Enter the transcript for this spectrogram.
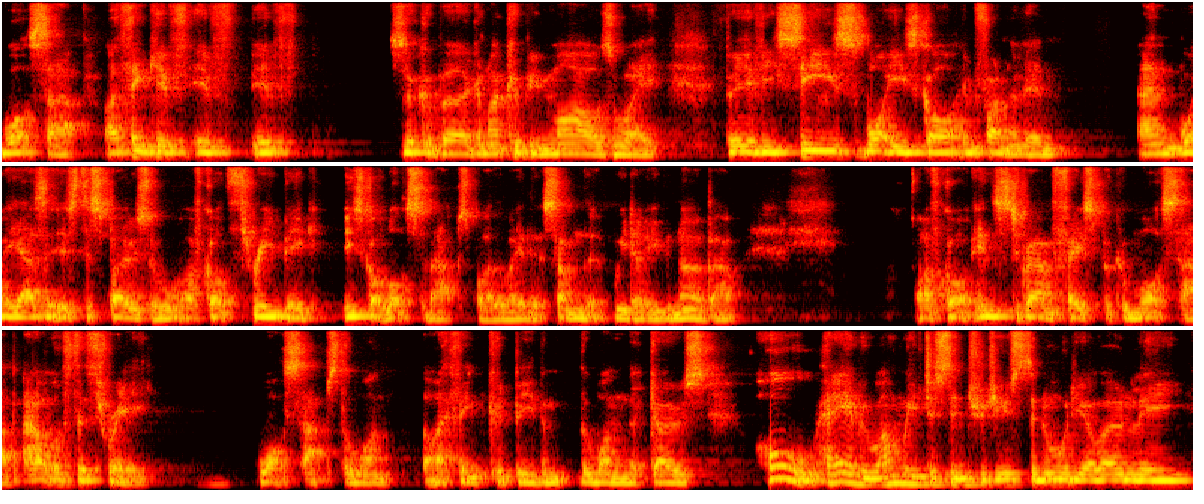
WhatsApp. I think if if if Zuckerberg and I could be miles away, but if he sees what he's got in front of him and what he has at his disposal, I've got three big. He's got lots of apps, by the way. That some that we don't even know about. I've got Instagram, Facebook, and WhatsApp. Out of the three, WhatsApp's the one that I think could be the, the one that goes, oh, hey everyone, we've just introduced an audio only,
